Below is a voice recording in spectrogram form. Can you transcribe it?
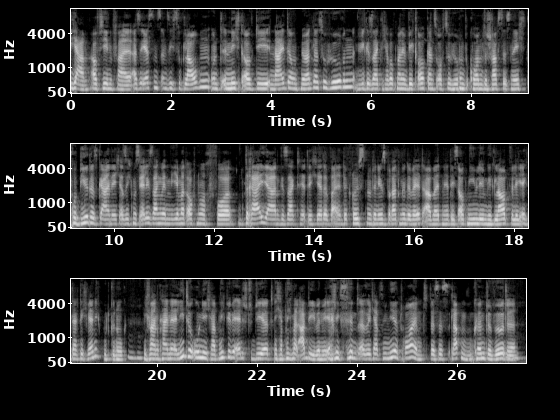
Ja, auf jeden Fall. Also erstens an sich zu glauben und nicht auf die Neider und Nörgler zu hören. Wie gesagt, ich habe auf meinem Weg auch ganz oft zu hören bekommen, du schaffst es nicht, probier das gar nicht. Also ich muss ehrlich sagen, wenn mir jemand auch noch vor drei Jahren gesagt hätte, ich werde bei einer der größten Unternehmensberatungen der Welt arbeiten, hätte ich es auch nie im Leben geglaubt, weil ich echt dachte, ich wäre nicht gut genug. Mhm. Ich war in keiner Elite-Uni, ich habe nicht BWL studiert, ich habe nicht mal Abi, wenn wir ehrlich sind. Also ich habe es mir nie erträumt, dass es klappen könnte, würde. Mhm.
